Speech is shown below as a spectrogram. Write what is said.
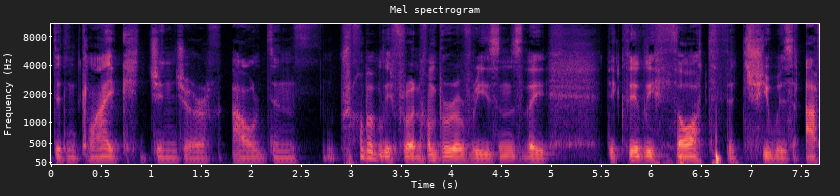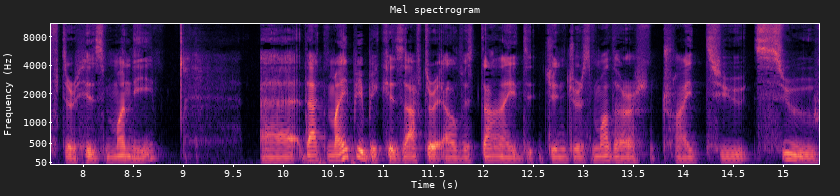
didn't like Ginger Alden, probably for a number of reasons. They they clearly thought that she was after his money. Uh, that might be because after Elvis died, Ginger's mother tried to sue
